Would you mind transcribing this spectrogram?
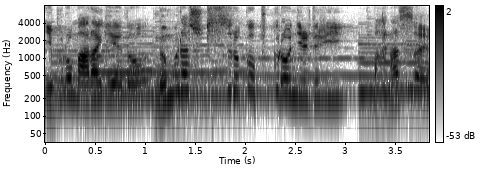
입으로 말하기에도 너무나 수치스럽고 부끄러운 일들이 많았어요.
